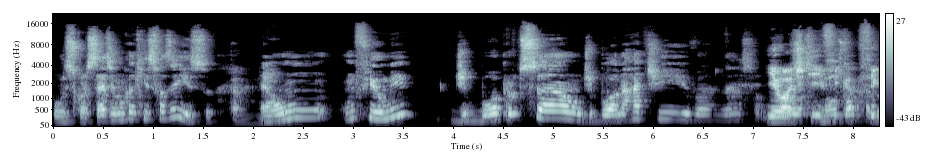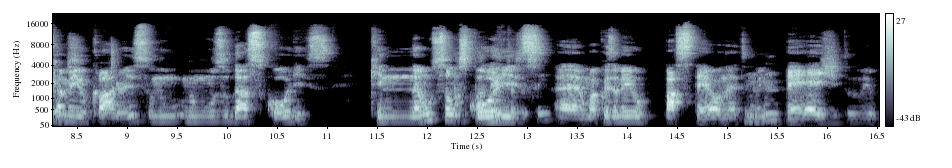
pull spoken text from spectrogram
O Scorsese nunca quis fazer isso. também. É um, um filme de boa produção, de boa narrativa, né? São E eu acho que fica, fica meio claro isso no, no uso das cores, que não são As cores. paletas, assim? É, uma coisa meio pastel, né? Tudo Uhum. meio bege, tudo meio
